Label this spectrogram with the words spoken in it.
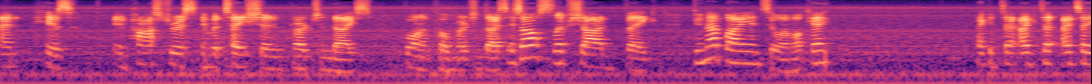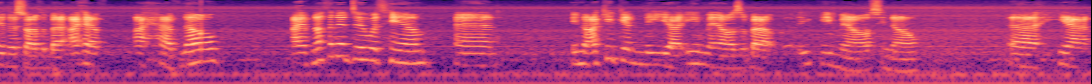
and his imposterous imitation merchandise, quote unquote merchandise. It's all slipshod and fake. Do not buy into them, okay? I can tell I can t- I tell you this off the bat. I have I have no I have nothing to do with him, and you know I keep getting the uh, emails about e- emails. You know, uh, yeah,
